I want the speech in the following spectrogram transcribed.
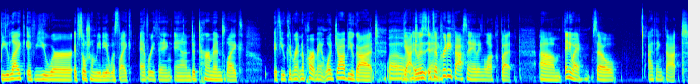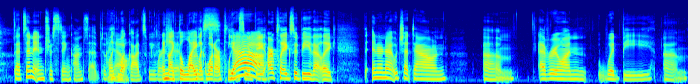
be like if you were if social media was like everything and determined like if you could rent an apartment, what job you got. Whoa, yeah, it was. It's a pretty fascinating look, but um, anyway, so I think that That's an interesting concept of like what gods we worship. And, like, the or, like what our plagues Yeah. would be. Our plagues would be that like the internet would shut down. Um, everyone would be um,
